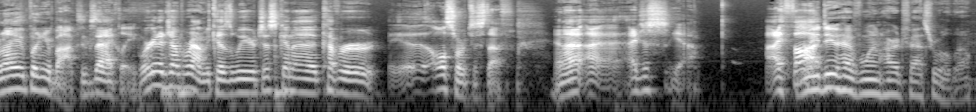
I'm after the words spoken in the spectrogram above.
We're not gonna put in your box exactly. We're gonna jump around because we're just gonna cover uh, all sorts of stuff. And I, I, I just, yeah, I thought. we do have one hard fast rule though.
